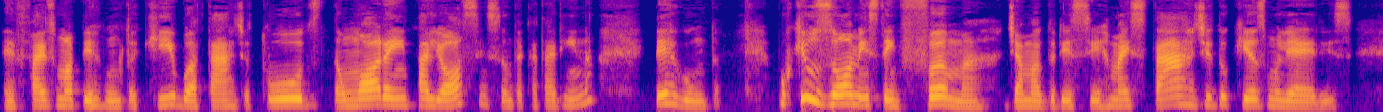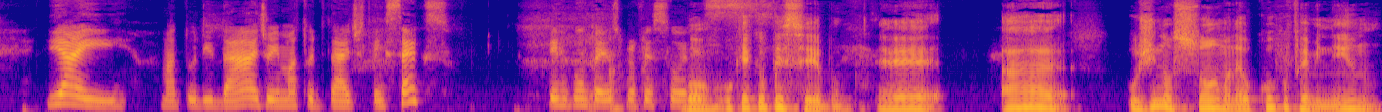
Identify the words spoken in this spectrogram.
é, faz uma pergunta aqui, boa tarde a todos. Então, mora em Palhoça, em Santa Catarina. Pergunta: por que os homens têm fama de amadurecer mais tarde do que as mulheres? E aí, maturidade ou imaturidade tem sexo? Pergunta aí os professores. Bom, o que é que eu percebo? É, a, o ginossoma, né, o corpo feminino,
